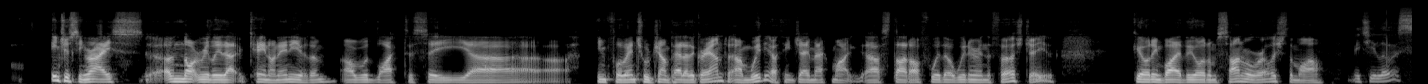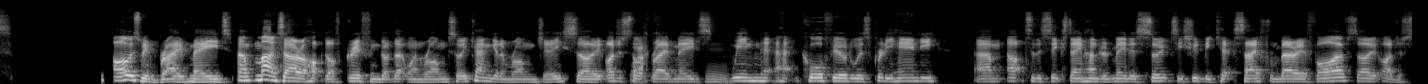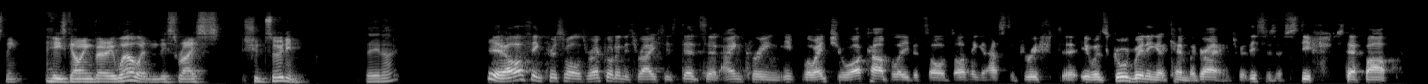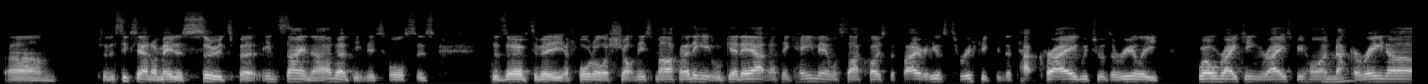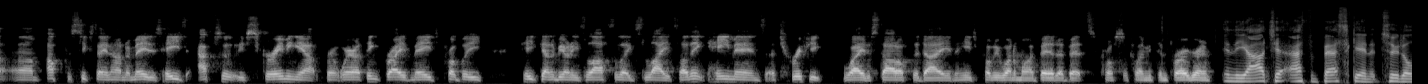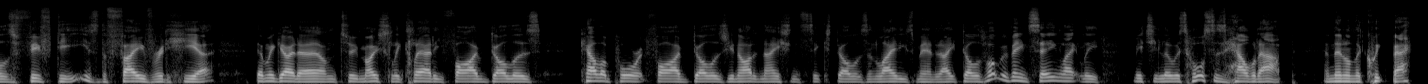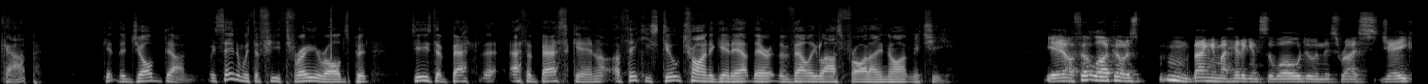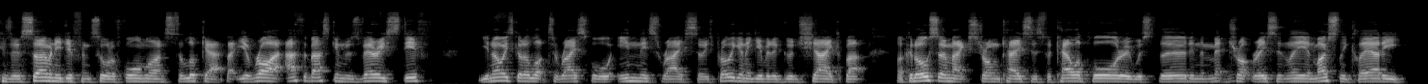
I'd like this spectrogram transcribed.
interesting race. I'm not really that keen on any of them. I would like to see uh, influential jump out of the ground. I'm with you. I think J Mac might uh, start off with a winner in the first. G, gelding by the autumn sun will relish the mile. Mitchy Lewis. I was with Brave Mead. Um, Mark Zahra hopped off Griff and got that one wrong, so he can get him wrong, G. So I just thought Whack. Brave Mead's Mm. win at Caulfield was pretty handy. Um, up to the 1600 metres suits, he should be kept safe from barrier five. So I just think he's going very well, and this race should suit him. Dino. Yeah, I think Chris Waller's record in this race is dead set anchoring influential. I can't believe it's odds. I think it has to drift. It was good winning at Kembla Grange, but this is a stiff step up um, to the 1600 metres suits. But in saying that, I don't think this horse has deserved to be a $4 shot in this market. I think it will get out, and I think He Man will start close to favourite. He was terrific in the Tap Craig, which was a really well rating race behind Mhm. Macarena um, up to 1600 metres. He's absolutely screaming out for it, where I think Brave Mead's probably he's going to be on his last legs late. So I think He Man's a terrific way to start off the day, and he's probably one of my better bets across the Flemington program. In the Archer, Athabascan at $2.50 is the favourite here. Then we go down to mostly cloudy $5, Calipore at $5, United Nations $6, and Ladies Man at $8. What we've been seeing lately, Mitchy Lewis, horses held up and then on the quick back up, get the job done. We've seen it with a few three year olds, but geez, the Bath, Athabascan, I think he's still trying to get out there at the Valley last Friday night, Mitchy. Yeah, I felt like I was hmm, banging my head against the wall doing this race, G, because there's so many different sort of form lines to look at. But you're right, Athabascan was very stiff. You know he's got a lot to race for in this race, so he's probably going to give it a good shake. But I could also make strong cases for Calipore, who was third in the Metrot recently, and mostly cloudy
